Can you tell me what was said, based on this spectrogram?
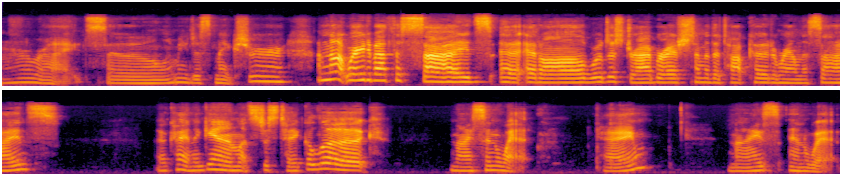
All right, so let me just make sure. I'm not worried about the sides uh, at all. We'll just dry brush some of the top coat around the sides. Okay, and again, let's just take a look. Nice and wet. Okay, nice and wet.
